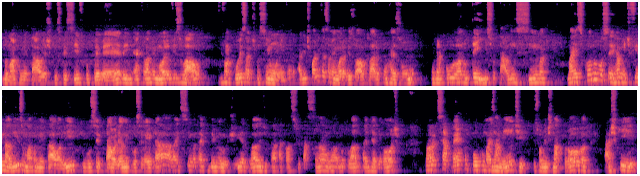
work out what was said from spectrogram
do mapa mental, e acho que específico o PBL, é aquela memória visual de uma coisa, tipo assim, única. A gente pode ter essa memória visual, claro, com resumo, lembrar, pô, eu anotei isso, tá ali em cima, mas quando você realmente finaliza o mapa mental ali, que você tá olhando e que você lembra, ah, lá em cima tá a epidemiologia, do lado de cá tá a classificação, lá do outro lado tá diagnóstico, na hora que você aperta um pouco mais a mente, principalmente na prova, acho que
